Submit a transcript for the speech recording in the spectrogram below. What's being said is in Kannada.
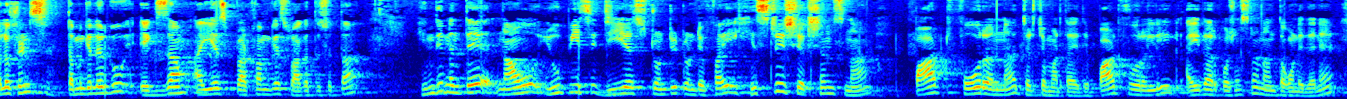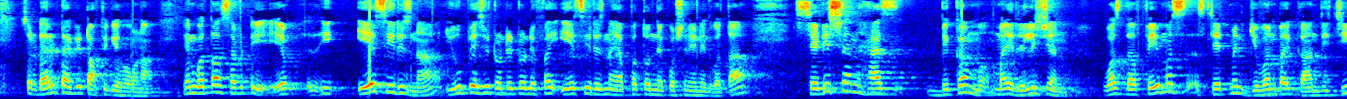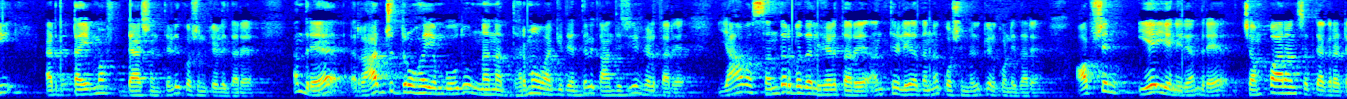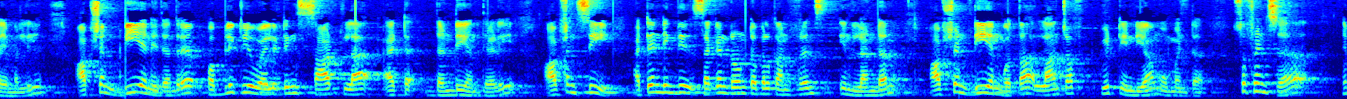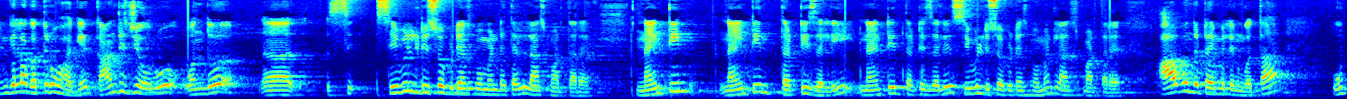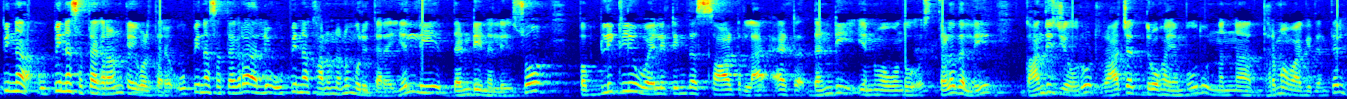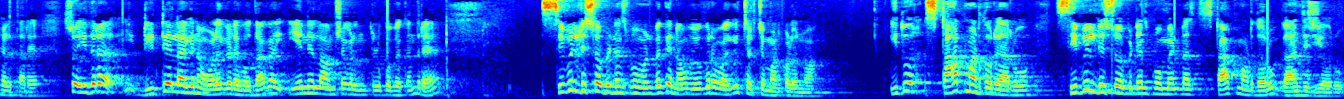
ಹಲೋ ಫ್ರೆಂಡ್ಸ್ ತಮಗೆಲ್ಲರಿಗೂ ಎಕ್ಸಾಮ್ ಐ ಎಸ್ ಪ್ಲಾಟ್ಫಾರ್ಮ್ಗೆ ಸ್ವಾಗತಿಸುತ್ತಾ ಹಿಂದಿನಂತೆ ನಾವು U P S C G S twenty twenty five history ಸೆಕ್ಷನ್ಸ್ನ part ಫೋರನ್ನು ಚರ್ಚೆ ಮಾಡ್ತಾ ಇದ್ದೀವಿ ಪಾರ್ಟ್ ಫೋರಲ್ಲಿ ಐದಾರು ಕ್ವಶನ್ಸ್ನ ನಾನು ತಗೊಂಡಿದ್ದೇನೆ. ಸೊ ಡೈರೆಕ್ಟ್ ಆಗಿ ಟಾಪಿಕ್ಗೆ ಹೋಗೋಣ. ಏನು ಗೊತ್ತಾ seventy A ಸೀರೀಸ್ನ U P S C twenty twenty five A ಸೀರೀಸ್ನ ಎಪ್ಪತ್ತೊಂದನೇ ಕ್ವಶನ್ ಏನಿದೆ ಗೊತ್ತಾ? Sedition has become my religion was the famous statement given by Gandhiji at the time of dash ಅಂತೇಳಿ ಕ್ವಶನ್ ಕೇಳಿದ್ದಾರೆ. ಅಂದ್ರೆ ರಾಜ್ಯದ್ರೋಹ ಎಂಬುದು ನನ್ನ ಧರ್ಮವಾಗಿದೆ ಅಂತೇಳಿ ಗಾಂಧೀಜಿ ಹೇಳ್ತಾರೆ. ಯಾವ ಸಂದರ್ಭದಲ್ಲಿ ಹೇಳ್ತಾರೆ ಅಂತೇಳಿ ಅದನ್ನ ಕ್ವಶನ್ ಅಲ್ಲಿ ಕೇಳ್ಕೊಂಡಿದ್ದಾರೆ. ಆಪ್ಷನ್ ಎ ಏನಿದೆ ಅಂದ್ರೆ ಚಂಪಾರನ್ ಸತ್ಯಾಗ್ರಹ ಟೈಮಲ್ಲಿ ಆಪ್ಷನ್ ಬಿ ಏನಿದೆ ಅಂದ್ರೆ publicly violating salt law at Dandi ಅಂತೇಳಿ. Option C attending the second round table conference in London option D ಏನ್ ಗೊತ್ತಾ? Launch of quit India movement so friends ನಿಮಗೆಲ್ಲ ಗೊತ್ತಿರುವ ಹಾಗೆ ಗಾಂಧೀಜಿ ಅವರು ಒಂದು ಸಿವಿಲ್ ಡಿಸೋಬಿಡಿಯನ್ಸ್ ಮೂವ್ಮೆಂಟ್ ಅಂತೇಳಿ ಲಾಂಚ್ ಮಾಡ್ತಾರೆ. ನೈನ್ಟೀನ್ ನೈನ್ಟೀನ್ ತರ್ಟೀಸಲ್ಲಿ ನೈನ್ಟೀನ್ ತರ್ಟೀಸಲ್ಲಿ ಸಿವಿಲ್ ಡಿಸೋಬಿಡಿಯನ್ಸ್ ಮೂವ್ಮೆಂಟ್ ಲಾಂಚ್ ಮಾಡ್ತಾರೆ. ಆ ಒಂದು ಟೈಮಲ್ಲಿ ಏನು ಗೊತ್ತಾ? ಉಪ್ಪಿನ ಉಪ್ಪಿನ ಸತ್ಯಾಗ್ರಹವನ್ನು ಕೈಗೊಳ್ತಾರೆ. ಉಪ್ಪಿನ ಸತ್ಯಾಗ್ರಹ ಅಲ್ಲಿ ಉಪ್ಪಿನ ಕಾನೂನನ್ನು ಮುರಿತಾರೆ. ಎಲ್ಲಿ? ದಂಡಿನಲ್ಲಿ. So publicly violating the salt law at Dandi ಎನ್ನುವ ಒಂದು ಸ್ಥಳದಲ್ಲಿ ಗಾಂಧೀಜಿಯವರು ರಾಜದ್ರೋಹ ಎಂಬುದು ನನ್ನ ಧರ್ಮವಾಗಿದೆ ಅಂತೇಳಿ ಹೇಳ್ತಾರೆ. ಸೊ ಇದರ ಡೀಟೇಲ್ ಆಗಿ ನಾವು ಒಳಗಡೆ ಹೋದಾಗ ಏನೆಲ್ಲ ಅಂಶಗಳನ್ನು ತಿಳ್ಕೊಬೇಕಂದ್ರೆ ಸಿವಿಲ್ ಡಿಸೋಬಿಡಿಯನ್ಸ್ ಮೂವ್ಮೆಂಟ್ ಬಗ್ಗೆ ನಾವು ವಿವರವಾಗಿ ಚರ್ಚೆ ಮಾಡ್ಕೊಳ್ಳೋಣ. ಇದು ಸ್ಟಾರ್ಟ್ ಮಾಡಿದವರು ಯಾರು? ಸಿವಿಲ್ ಡಿಸೋಬಿಡಿಯನ್ಸ್ ಮೂವ್ಮೆಂಟ್ನ ಸ್ಟಾರ್ಟ್ ಮಾಡಿದವರು ಗಾಂಧೀಜಿಯವರು.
